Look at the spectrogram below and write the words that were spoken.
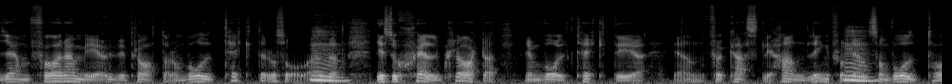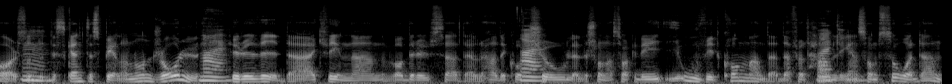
jämföra med hur vi pratar om våldtäkter och så. Mm. Att det är så självklart att en våldtäkt är en förkastlig handling från Mm. den som våldtar. Så Mm. det, ska inte spela någon roll Nej. huruvida kvinnan var berusad eller hade kort kjol eller sådana saker. Det är ovidkommande därför att handlingen Verkligen. som sådan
